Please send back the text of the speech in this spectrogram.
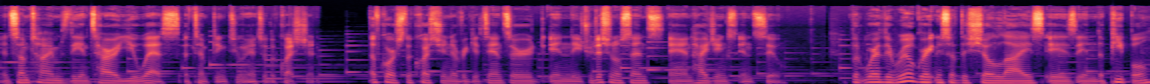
and sometimes the entire US attempting to answer the question. Of course, the question never gets answered in the traditional sense, and hijinks ensue. But where the real greatness of the show lies is in the people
